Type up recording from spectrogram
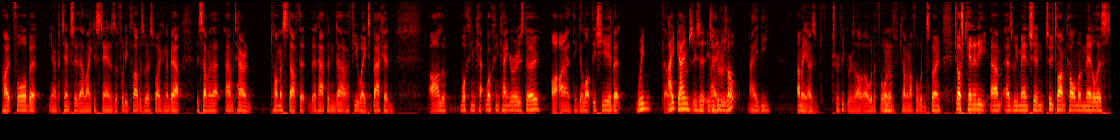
hoped for, but you know potentially they'll make a stand as a footy club, as we've spoken about with some of that um, Tarryn Thomas stuff that that happened uh, a few weeks back. And oh, look, what can what can Kangaroos do? I, I don't think a lot this year, but Win eight games is a is a good result. Maybe. I mean, it was a terrific result. I would have thought of coming off a wooden spoon. Josh Kennedy, um, as we mentioned, two-time Coleman medalist,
